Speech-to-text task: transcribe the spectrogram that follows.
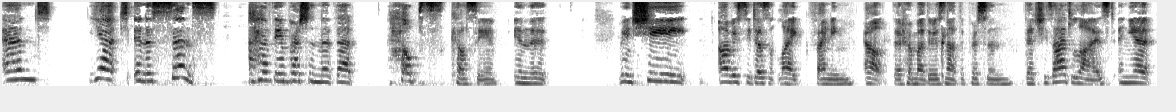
And yet, in a sense, I have the impression that that helps Kelsea in the. I mean, she obviously doesn't like finding out that her mother is not the person that she's idolized, and yet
